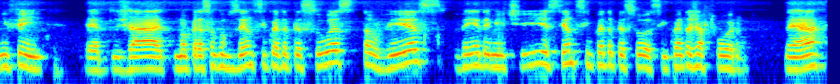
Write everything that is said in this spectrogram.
enfim, é, já uma operação com 250 pessoas, talvez venha demitir 150 pessoas, 50 já foram, né?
